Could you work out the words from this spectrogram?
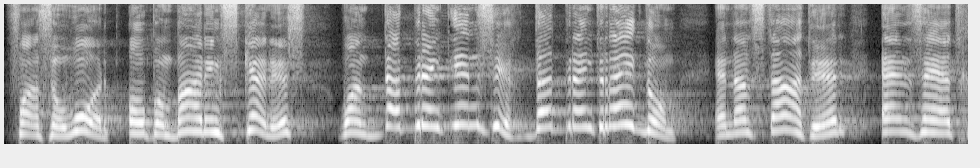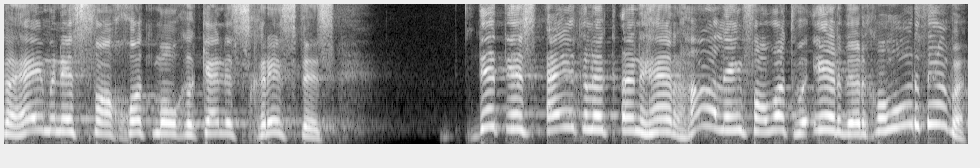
Van zijn woord, openbaringskennis. Want dat brengt inzicht, dat brengt rijkdom. En dan staat er, en zij het geheimenis van God mogen kennen, Christus. Dit is eigenlijk een herhaling van wat we eerder gehoord hebben.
